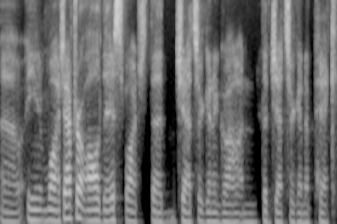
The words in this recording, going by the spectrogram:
uh, you know, watch after all this. Watch the Jets are going to go out and the Jets are going to pick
